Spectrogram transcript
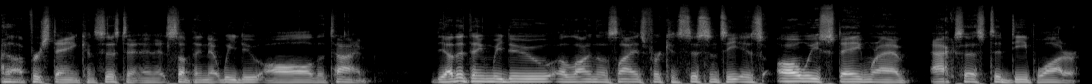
uh, for staying consistent, and it's something that we do all the time. The other thing we do along those lines for consistency is always staying where I have access to deep water.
